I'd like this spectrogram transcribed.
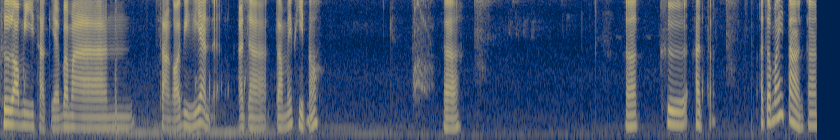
คือเรามีสักยะประมาณสามร้อยบิลเลียนอาจจะจำไม่ผิดเนาะเออเออคืออาจจะอาจจะไม่ต่างกัน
